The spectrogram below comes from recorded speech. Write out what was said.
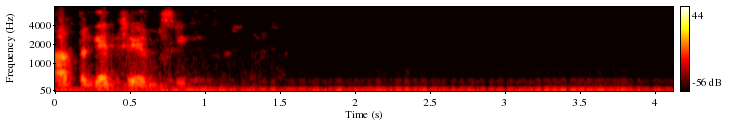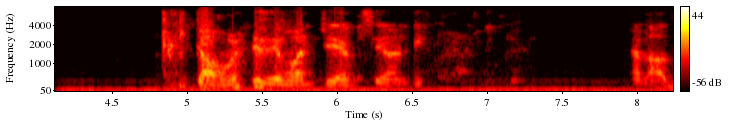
How to get GMC? Don't really want GMC only. I'm out.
